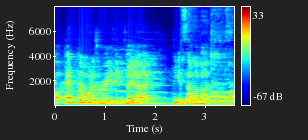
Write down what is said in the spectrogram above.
Oh, and the water's freezing, so you know, like, I think it's summer, but. Good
